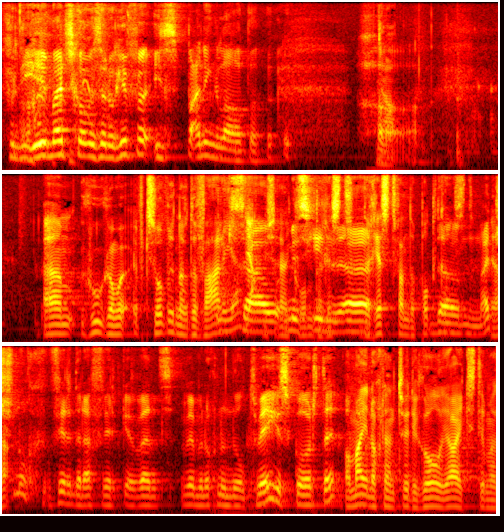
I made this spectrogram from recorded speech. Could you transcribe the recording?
Voor die één match gaan we ze nog even in spanning laten. Ja. Ehm, goed, gaan we even over naar de Varia. Ik zou eigenlijk misschien, de, rest, de rest van de podcast. De match Ja. nog verder afwerken, want we hebben nog een 0-2 gescoord. Hè. Oh, maar nog een tweede goal. Ja, ik, stem,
